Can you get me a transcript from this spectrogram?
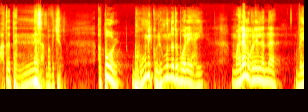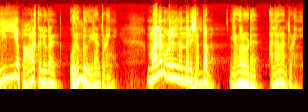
അത് തന്നെ സംഭവിച്ചു. അപ്പോൾ ഭൂമി കുലുങ്ങുന്നത് പോലെയായി. മലമുകളിൽ നിന്ന് വലിയ പാറക്കല്ലുകൾ ഉരുണ്ടു വീഴാൻ തുടങ്ങി. മലമുകളിൽ നിന്നൊരു ശബ്ദം ഞങ്ങളോട് അലറാൻ തുടങ്ങി.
